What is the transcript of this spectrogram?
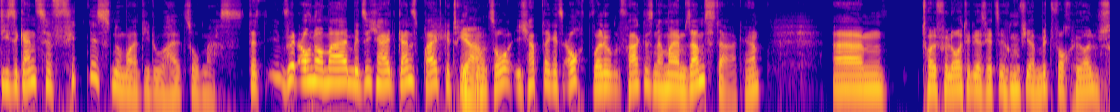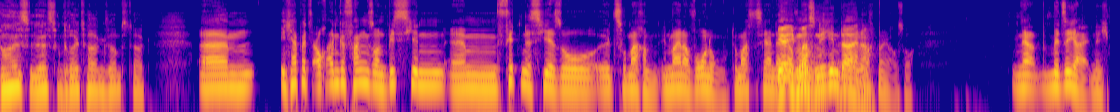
diese ganze Fitnessnummer, die du halt so machst, das wird auch nochmal mit Sicherheit ganz breit getreten ja. und so. Ich habe da jetzt auch, weil du fragtest nach meinem Samstag, ja. Ähm, toll für Leute, die das jetzt irgendwie am Mittwoch hören. Scheiße, erst in drei Tagen Samstag. Ähm, ich habe jetzt auch angefangen, so ein bisschen ähm, Fitness hier so äh, zu machen in meiner Wohnung. Du machst es ja in deiner Ja, ich mach's nicht in deiner. Das macht man ja auch so. Ja, mit Sicherheit nicht.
